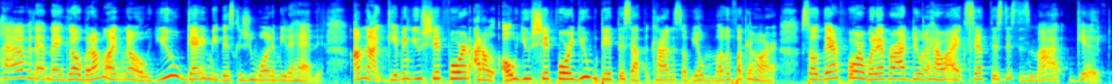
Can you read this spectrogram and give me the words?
however that may go, but I'm like, no, you gave me this because you wanted me to have it. I'm not giving you shit for it. I don't owe you shit for it. You did this out the kindness of your motherfucking heart. So therefore, whatever I do and how I accept this, this is my gift.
